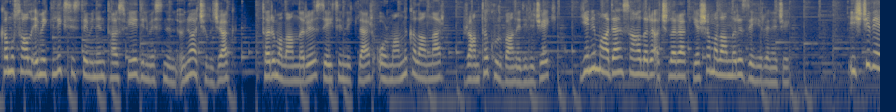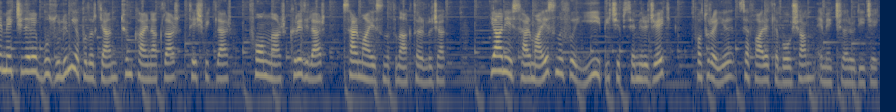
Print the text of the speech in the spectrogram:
kamusal emeklilik sisteminin tasfiye edilmesinin önü açılacak, tarım alanları, zeytinlikler, ormanlık alanlar ranta kurban edilecek, yeni maden sahaları açılarak yaşam alanları zehirlenecek. İşçi ve emekçilere bu zulüm yapılırken tüm kaynaklar, teşvikler, fonlar, krediler sermaye sınıfına aktarılacak. Yani sermaye sınıfı yiyip içip semirecek, faturayı sefaletle boğuşan emekçiler ödeyecek.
